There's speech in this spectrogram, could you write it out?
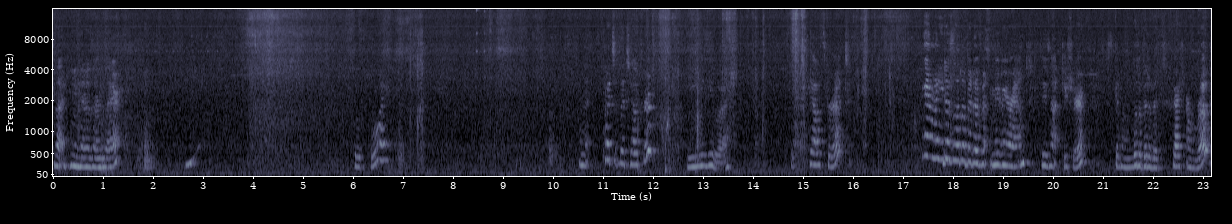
so that he knows I'm there. Hmm. Good boy. And put the tail through. Easy boy. Tail through it. Again, when he does a little bit of moving around, he's not too sure, just give him a little bit of a scratch and rub.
